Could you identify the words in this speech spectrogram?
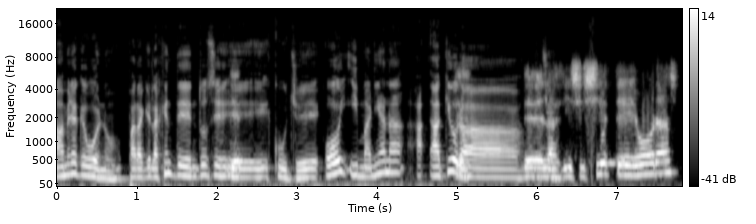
Ah, mira qué bueno. Para que la gente entonces eh, escuche. Hoy y mañana, ¿a, qué hora? Desde, las 17 horas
